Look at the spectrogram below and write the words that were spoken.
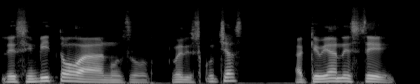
Les invito a nuestros radioescuchas a que vean este,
